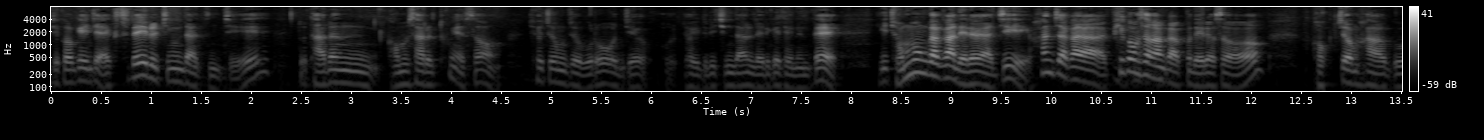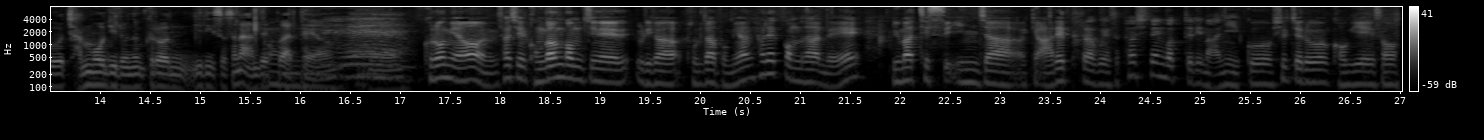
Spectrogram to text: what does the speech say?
이제 거기에 이제 엑스레이를 찍는다든지 또 다른 검사를 통해서 최종적으로 이제 저희들이 진단을 내리게 되는데 이 전문가가 내려야지 환자가 피 검사만 갖고 내려서 걱정하고 잠 못 이루는 그런 일이 있어서는 안 될것 같아요. 네. 그러면 사실 건강검진에 우리가 보다 보면 혈액검사 내에 류마티스 인자 이렇게 RF라고 해서 표시된 것들이 많이 있고 실제로 거기에서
